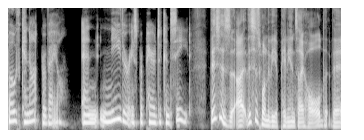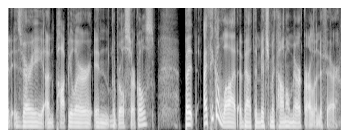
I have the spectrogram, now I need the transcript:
both cannot prevail. and neither is prepared to concede. This is uh, this is one of the opinions I hold that is very unpopular in liberal circles, but I think a lot about the Mitch McConnell Merrick Garland affair,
